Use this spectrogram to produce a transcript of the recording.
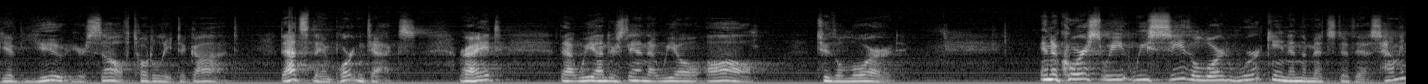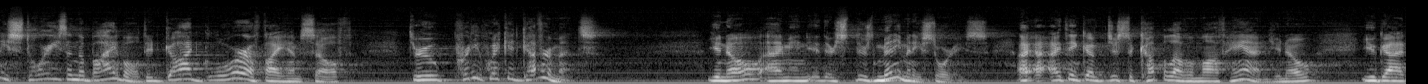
give you yourself totally to God. That's the important tax, right? That we understand that we owe all to the Lord. And of course, we, we see the Lord working in the midst of this. How many stories in the Bible did God glorify himself through pretty wicked governments? You know, I mean, there's, there's many, many stories. I, I think of just a couple of them offhand, you know. You got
